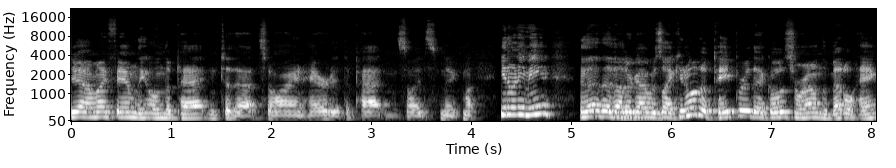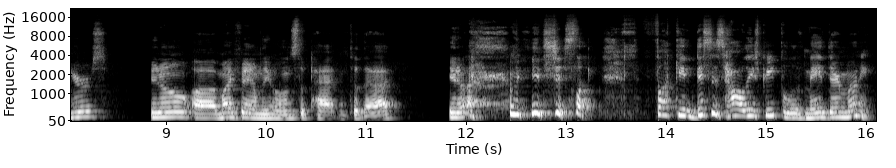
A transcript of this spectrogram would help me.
Yeah, my family owned the patent to that, so I inherited the patent. So I just make money. You know what I mean? And then the other guy was like, you know, the paper that goes around the metal hangers. You know, uh, my family owns the patent to that. You know, I mean, it's just like fucking. This is how these people have made their money.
